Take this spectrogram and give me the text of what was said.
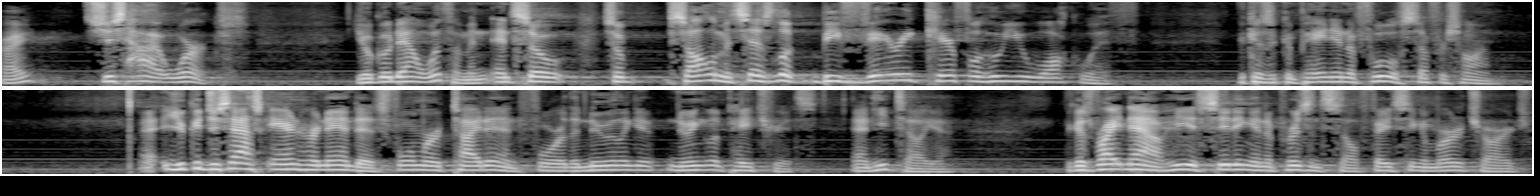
right? It's just how it works. You'll go down with them. And, and so, so Solomon says, look, be very careful who you walk with because a companion of fools suffers harm. Uh, you could just ask Aaron Hernandez, former tight end for the New England, New England Patriots, and he'd tell you. Because right now, he is sitting in a prison cell facing a murder charge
